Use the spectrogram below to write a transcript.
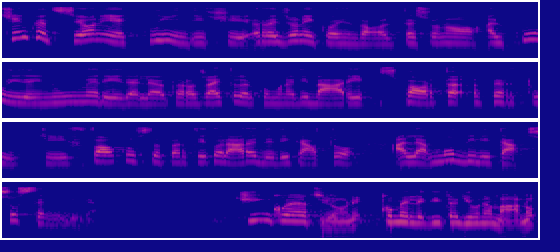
5 azioni e 15 regioni coinvolte sono alcuni dei numeri del progetto del Comune di Bari Sport per Tutti, focus particolare dedicato alla mobilità sostenibile. Cinque azioni, come le dita di una mano,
